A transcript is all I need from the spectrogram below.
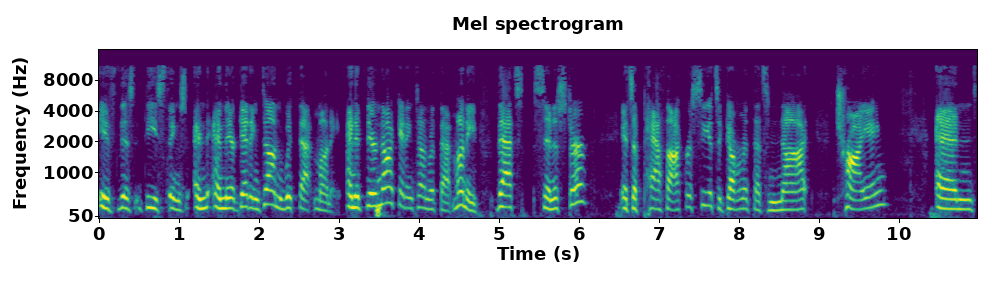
if this, these things, and, and they're getting done with that money. And if they're not getting done with that money, that's sinister. It's a pathocracy. It's a government that's not trying. And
